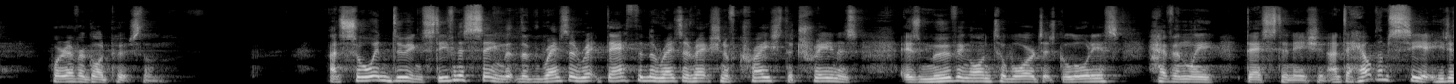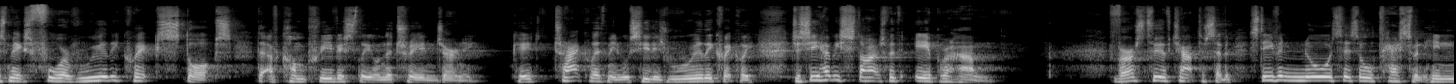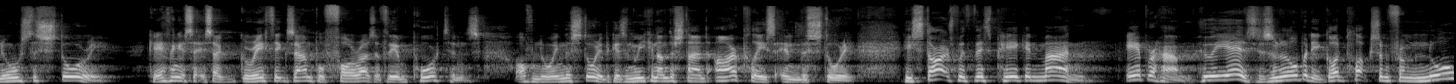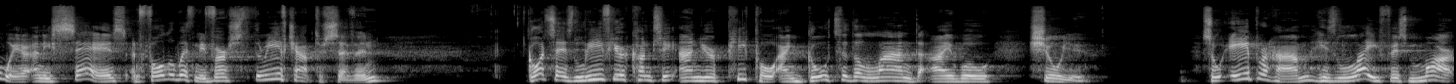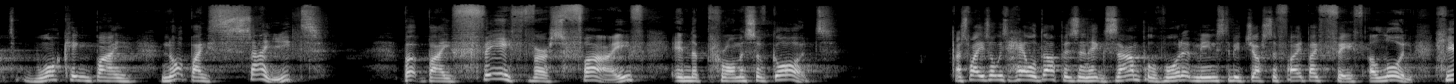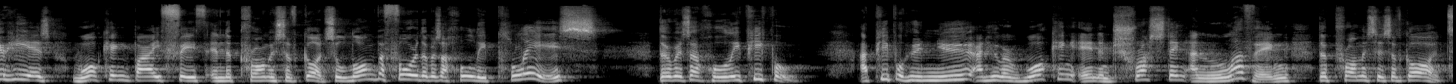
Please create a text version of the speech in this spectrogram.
wherever God puts them. And so in doing, Stephen is saying that the resurrect, death and the resurrection of Christ, the train is, is moving on towards its glorious heavenly destination. And to help them see it, he just makes four really quick stops that have come previously on the train journey. Okay, track with me we'll see these really quickly. Do you see how he starts with Abraham? Verse 2 of chapter 7. Stephen knows his Old Testament. He knows the story. Okay, I think it's a, it's a great example for us of the importance of knowing the story because we can understand our place in the story. He starts with this pagan man. Abraham, who he is, is nobody. God plucks him from nowhere and he says, and follow with me, verse 3 of chapter 7, God says, leave your country and your people and go to the land that I will show you. So Abraham, his life is marked walking by, not by sight, but by faith, verse 5, in the promise of God. That's why he's always held up as an example of what it means to be justified by faith alone. Here he is walking by faith in the promise of God. So long before there was a holy place, there was a holy people. A people who knew and who were walking in and trusting and loving the promises of God.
